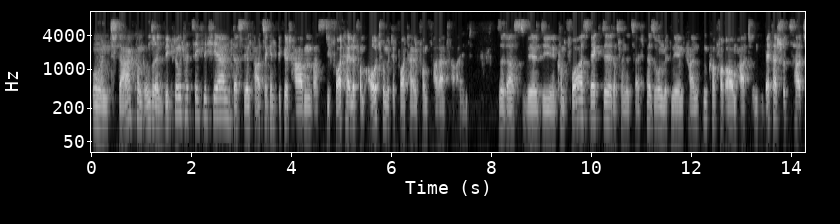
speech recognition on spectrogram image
Und da kommt unsere Entwicklung tatsächlich her, dass wir ein Fahrzeug entwickelt haben, was die Vorteile vom Auto mit den Vorteilen vom Fahrrad vereint sodass wir die Komfortaspekte, dass man eine zweite Person mitnehmen kann, einen Kofferraum hat und einen Wetterschutz hat,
